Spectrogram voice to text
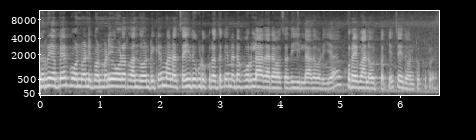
நிறைய பேர் ஃபோன் பண்ணி ஃபோன் பண்ணி ஆர்டர் தந்து கொண்டிருக்கேன். ஆனால் செய்து கொடுக்குறதுக்கு என்னோட பொருளாதார வசதி இல்லாதபடியாக குறைவான உற்பத்தியை செய்து கொண்டிருக்கிறேன்.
